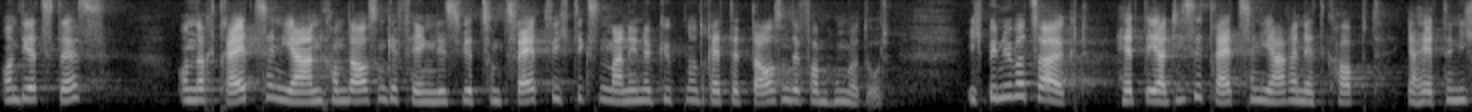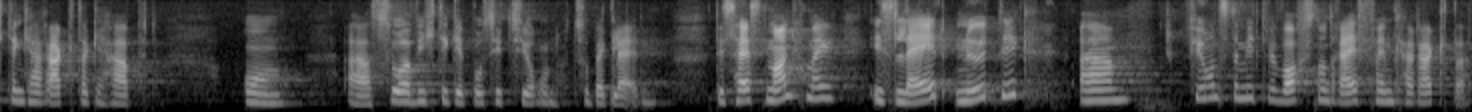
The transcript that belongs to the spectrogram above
Und jetzt das? Und nach 13 Jahren kommt er aus dem Gefängnis, wird zum zweitwichtigsten Mann in Ägypten und rettet Tausende vom Hungertod. Ich bin überzeugt, hätte er diese 13 Jahre nicht gehabt, er hätte nicht den Charakter gehabt, um äh, so eine wichtige Position zu begleiten. Das heißt, manchmal ist Leid nötig, für uns, damit wir wachsen und reifen im Charakter.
